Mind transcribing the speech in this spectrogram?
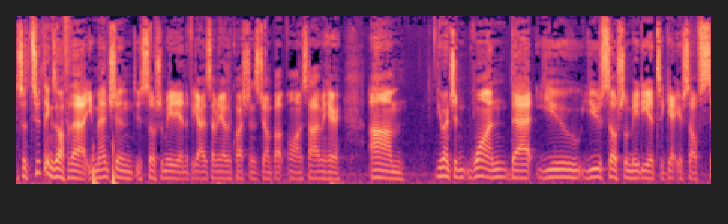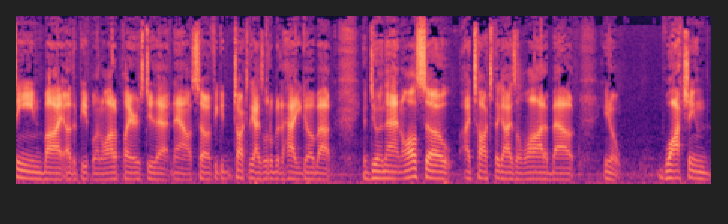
So two things off of that. You mentioned social media, and if you guys have any other questions, jump up alongside me here. Um, you mentioned one that you use social media to get yourself seen by other people, and a lot of players do that now. So if you could talk to the guys a little bit of how you go about doing that, and also I talk to the guys a lot about you know watching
